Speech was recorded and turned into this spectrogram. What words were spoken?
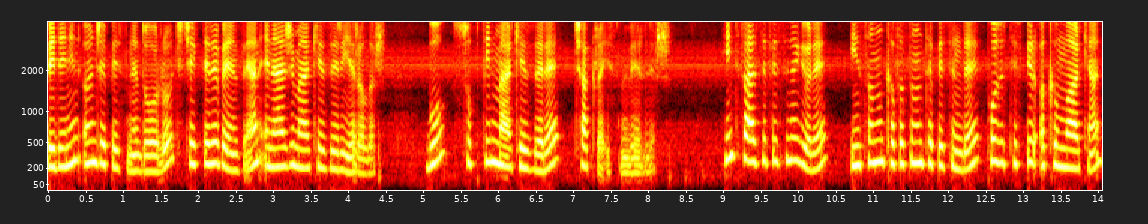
bedenin ön cephesine doğru çiçeklere benzeyen enerji merkezleri yer alır. Bu subtil merkezlere çakra ismi verilir. Hint felsefesine göre insanın kafasının tepesinde pozitif bir akım varken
